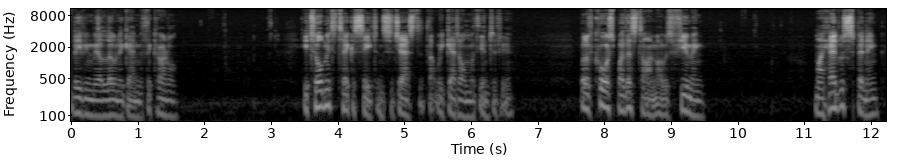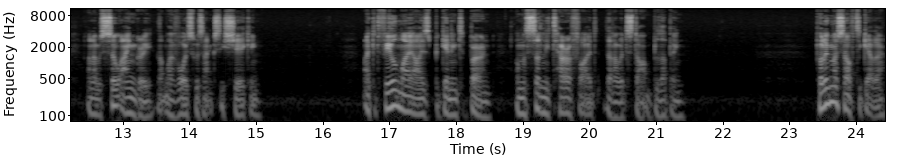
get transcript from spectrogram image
leaving me alone again with the colonel. He told me to take a seat and suggested that we get on with the interview. But of course, by this time I was fuming. My head was spinning, and I was so angry that my voice was actually shaking. I could feel my eyes beginning to burn and was suddenly terrified that I would start blubbing. Pulling myself together,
